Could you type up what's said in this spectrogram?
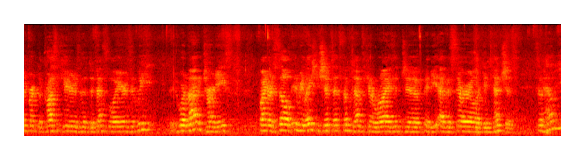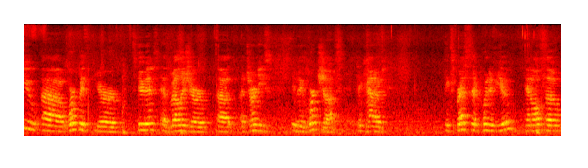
different, the prosecutors and the defense lawyers, and we, who are not attorneys, find ourselves in relationships that sometimes can arise into maybe adversarial or contentious. So how do you uh, work with your students as well as your uh, attorneys in these workshops to kind of express their point of view and also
